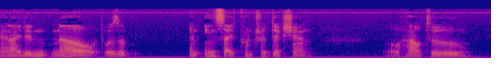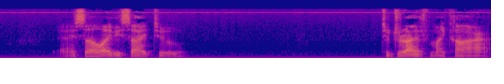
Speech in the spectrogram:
and I didn't know it was a an inside contradiction of how to. So I decide to to drive my car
